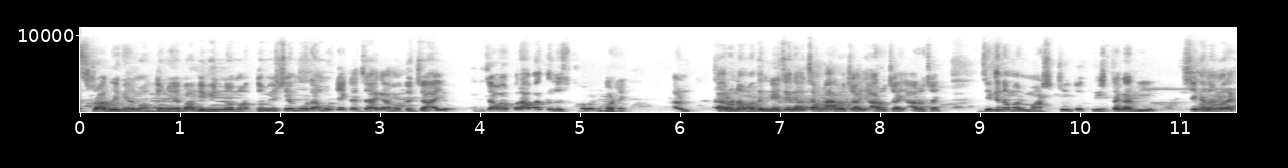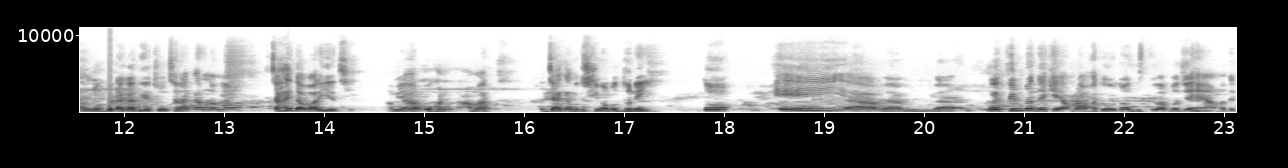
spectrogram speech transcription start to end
স্ট্রাগলিং এর মাধ্যমে বা বিভিন্ন মাধ্যমে সে মোটামুটি একটা জায়গা হতে যায়ও। কিন্তু যাওয়ার পর আবার কিন্তু স্খলন ঘটে। কারণ কারণ আমাদের নেচারে হচ্ছে আমরা আরও চাই আরও চাই আরও চাই। যেখানে আমার মাস চলতো ত্রিশ টাকা দিয়ে সেখানে আমার এখন নব্বই টাকা দিয়ে চলছে না, কারণ আমি আমার চাহিদা বাড়িয়েছি। আমি আর ওখান, আমার জায়গার মধ্যে সীমাবদ্ধ নেই। তো এই ওয়েব ফিল্মটা দেখে আমরা হয়তো ওটাও বুঝতে পারব যে হ্যাঁ আমাদের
